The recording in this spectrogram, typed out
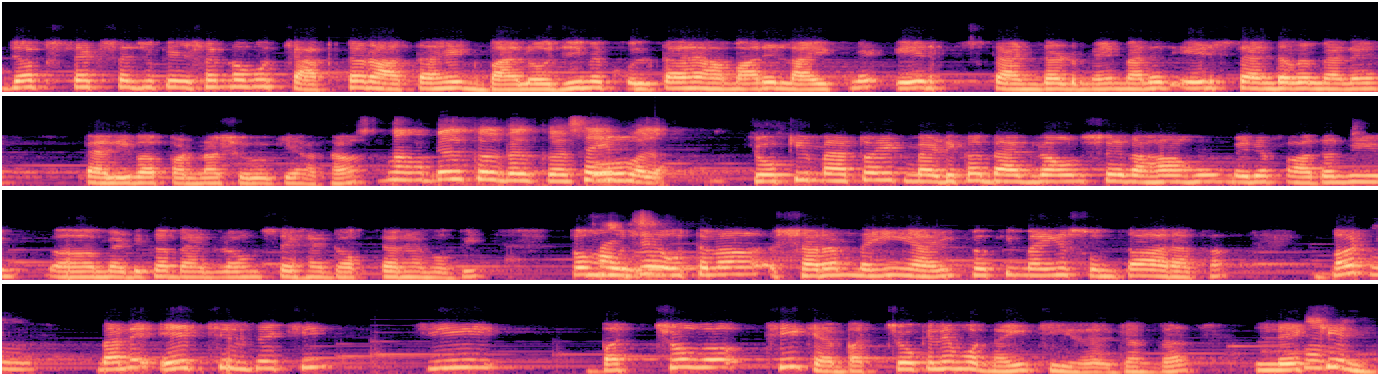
जब सेक्स एजुकेशन का वो चैप्टर आता है एक बायोलॉजी में खुलता है हमारी लाइफ में एट्थ स्टैंडर्ड में मैंने एट्थ स्टैंडर्ड में मैंने पहली बार पढ़ना शुरू किया था। हाँ बिल्कुल बिल्कुल सही तो- बोला। क्योंकि मैं तो एक मेडिकल बैकग्राउंड से रहा हूँ मेरे फादर भी मेडिकल बैकग्राउंड से है डॉक्टर है वो भी। तो हाँ मुझे उतना शर्म नहीं आई क्योंकि मैं ये सुनता आ रहा था। बट हम्म, मैंने एक चीज़ देखी कि बच्चों को ठीक है बच्चों के लिए वो नई चीज़ है जनरल लेकिन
